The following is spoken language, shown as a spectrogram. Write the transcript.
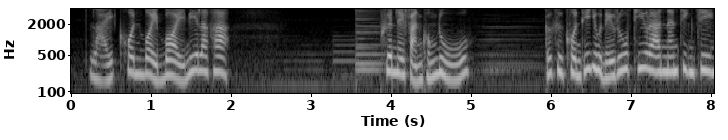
ๆ หลายคนบ่อยๆ นี่แหละค่ะ เพื่อนในฝันของหนู ก็คือคนที่อยู่ในรูปที่ร้านนั้นจริง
